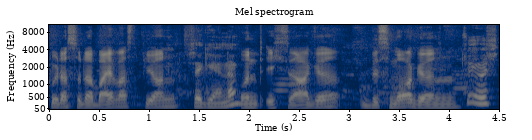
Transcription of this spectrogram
Cool, dass du dabei warst, Björn. Sehr gerne. Und ich sage bis morgen. Tschüss.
